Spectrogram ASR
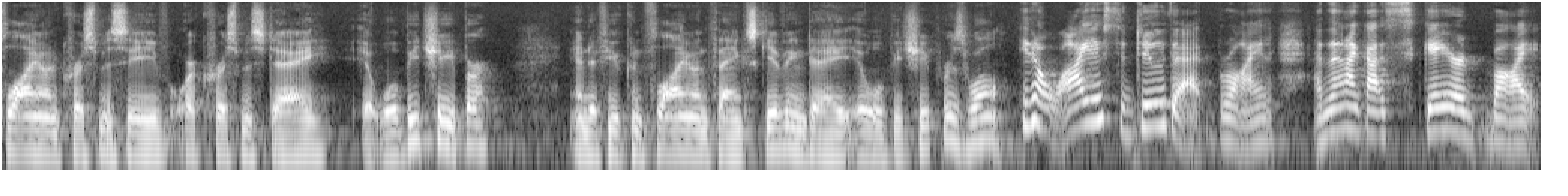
fly on Christmas Eve or Christmas Day it will be cheaper. And if you can fly on Thanksgiving Day, it will be cheaper as well. You know, I used to do that, Brian, and then I got scared by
